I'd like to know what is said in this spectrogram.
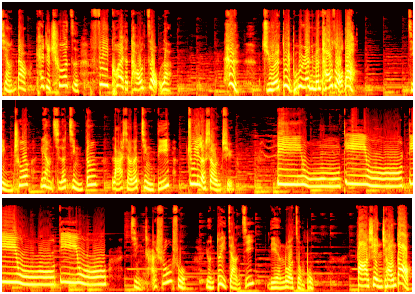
强盗开着车子飞快地逃走了，哼，绝对不会让你们逃走的！警车亮起了警灯，拉响了警笛，追了上去。嘀呜嘀呜嘀呜嘀呜，警察叔叔用对讲机联络总部，发现强盗，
